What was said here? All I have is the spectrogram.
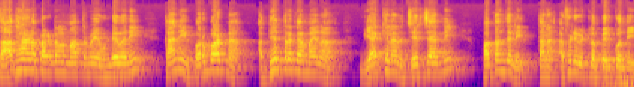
సాధారణ ప్రకటనలు మాత్రమే ఉండేవని కానీ పొరపాటున అభ్యంతరకరమైన వ్యాఖ్యలను చేర్చారని పతంజలి తన అఫిడవిట్లో పేర్కొంది.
